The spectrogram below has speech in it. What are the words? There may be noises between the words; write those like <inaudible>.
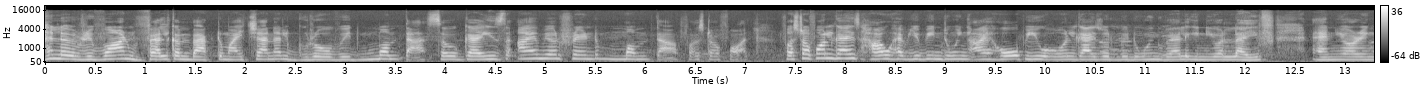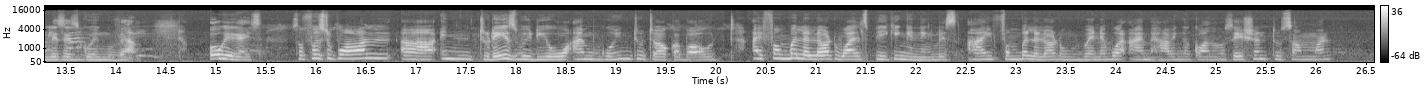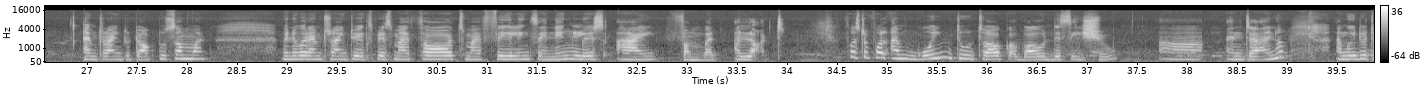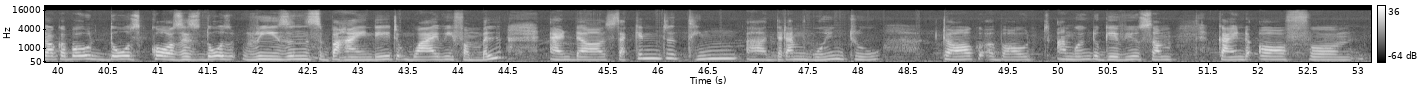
hello everyone. Welcome back to my channel grow with Mamata. So guys i am your friend Mamata first of all. First of all guys how have you been doing? I hope you all guys would be doing well in your life and your english is going well. Okay guys. So first of all uh, in today's video i'm going to talk about i fumble a lot while speaking in english. I fumble a lot whenever i'm having a conversation to someone. I'm trying to talk to someone whenever i'm trying to express my thoughts my feelings in english i fumble a lot. First of all i'm going to talk about this issue uh, and uh, i know i'm going to talk about those causes those reasons behind it why we fumble. And uh, second thing uh, that i'm going to talk about i'm going to give you some kind of um,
